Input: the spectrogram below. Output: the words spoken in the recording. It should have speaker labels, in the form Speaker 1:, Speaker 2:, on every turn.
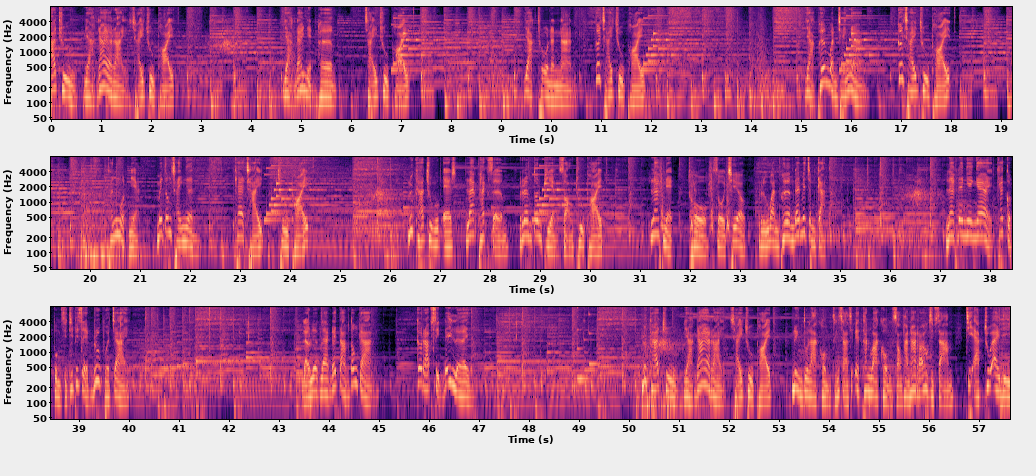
Speaker 1: ค้า True อยากได้อะไรใช้ True Point อยากได้เน็ตเพิ่ม ใช้ True Point อยากโทรนานๆ ก็ใช้ True Point อยากเพิ่มวันใช้งาน ก็ใช้ True Point ทั้งหมดเนี่ยไม่ต้องใช้เงิน แค่ใช้ True Point ลูกค้า True Move Edge แลกแพ็กเสริม เริ่มต้นเพียง 2 True Point แลกเน็ต โทร โซเชียล หรือวันเพิ่มได้ไม่จำกัด แลกได้ง่ายๆ แค่กดปุ่มสิทธิพิเศษรูปหัวใจ แล้วเลือกแลกได้ตามต้องการ ก็รับสิทธิ์ได้เลย ลูกค้า True อยากได้อะไรใช้ True Point 1 ตุลาคมถึง 31 ธันวาคม 2563 ที่แอป True ID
